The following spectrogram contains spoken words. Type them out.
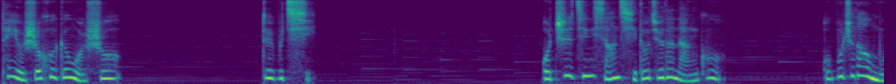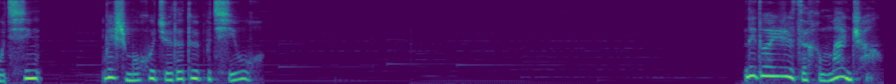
他有时会跟我说：“对不起。”我至今想起都觉得难过。我不知道母亲为什么会觉得对不起我。那段日子很漫长，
